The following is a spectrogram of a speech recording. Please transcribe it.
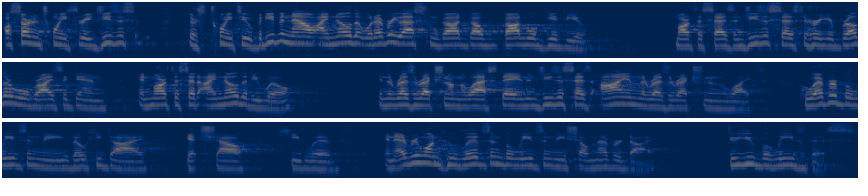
I'll start in 23. Jesus, there's 22. But even now, I know that whatever you ask from God, God, God will give you. Martha says. And Jesus says to her, Your brother will rise again. And Martha said, I know that he will in the resurrection on the last day. And then Jesus says, I am the resurrection and the life. Whoever believes in me, though he die, yet shall he live. And everyone who lives and believes in me shall never die. Do you believe this?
